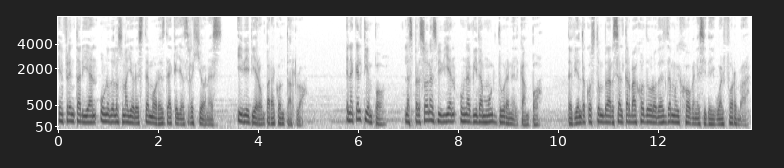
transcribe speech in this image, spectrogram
enfrentarían uno de los mayores temores de aquellas regiones, y vivieron para contarlo. En aquel tiempo, las personas vivían una vida muy dura en el campo, debiendo acostumbrarse al trabajo duro desde muy jóvenes y de igual forma.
